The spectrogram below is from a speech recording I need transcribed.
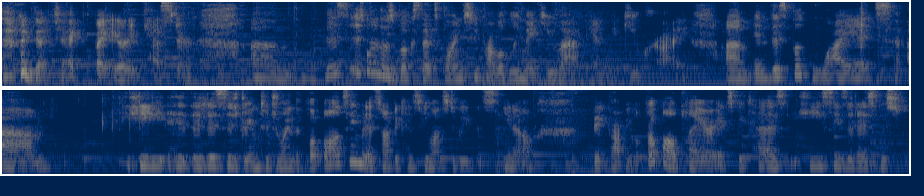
Gut Check by Eric Kester. Um, this is one of those books that's going to probably make you laugh and make you cry. Um, in this book, Wyatt, um, he, it is his dream to join the football team, but it's not because he wants to be this, you know, big popular football player. It's because he sees it as his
